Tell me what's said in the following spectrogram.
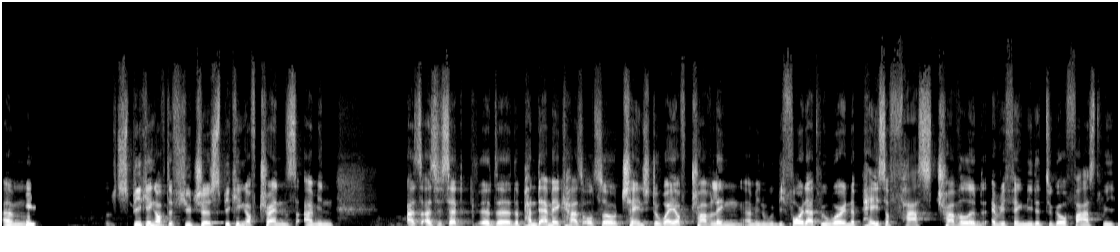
Um, yeah. Speaking of the future, speaking of trends, I mean, as as you said, uh, the the pandemic has also changed the way of traveling. I mean, we, before that, we were in a pace of fast travel, and everything needed to go fast. We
